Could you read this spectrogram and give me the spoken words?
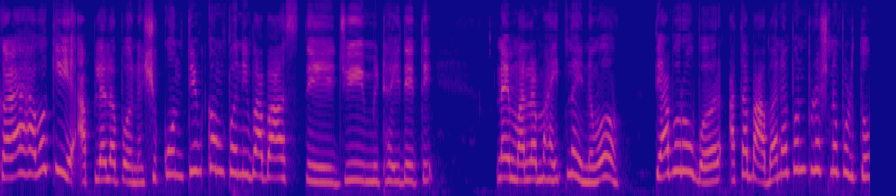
कळाय हवं की आपल्याला पण अशी कोणती कंपनी बाबा असते जी मिठाई देते? नाही मला माहीत नाही ना व त्याबरोबर आता बाबांना पण प्रश्न पडतो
